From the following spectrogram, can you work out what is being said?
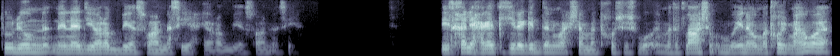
طول اليوم ننادي يا رب يسوع المسيح يا رب يسوع المسيح. دي تخلي حاجات كتيرة جدا وحشة. ما تخشش بق... ما تطلعش من بقنا وما تخش. ما هو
